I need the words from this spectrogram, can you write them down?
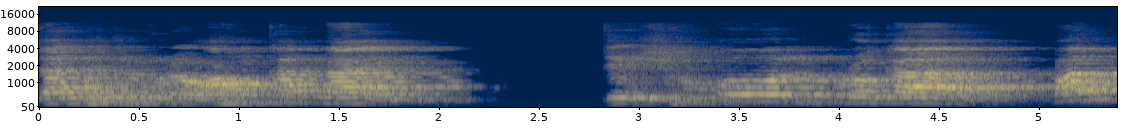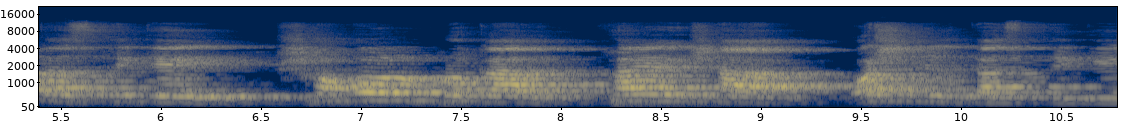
যার ভিতরে কোনো অহংকার নাই, যে সকল প্রকার পাপ কাজ থেকে, সকল প্রকার ফায়সা, অশ্লীল কাজ থেকে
